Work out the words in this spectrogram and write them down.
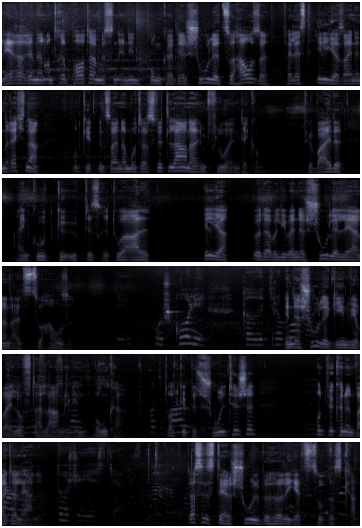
Lehrerinnen und Reporter müssen in den Bunker der Schule. Zu Hause verlässt Ilja seinen Rechner und geht mit seiner Mutter Svetlana im Flur in Deckung. Für beide ein gut geübtes Ritual. Ilja würde aber lieber in der Schule lernen als zu Hause. In der Schule gehen wir bei Luftalarm in den Bunker. Dort gibt es Schultische und wir können weiter lernen. Das ist der Schulbehörde jetzt zu riskant.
